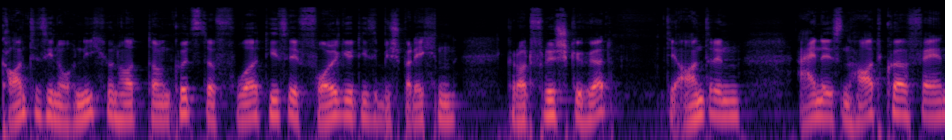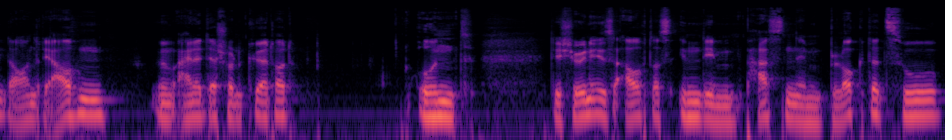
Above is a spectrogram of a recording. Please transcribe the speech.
kannte sie noch nicht und hat dann kurz davor diese Folge, die sie besprechen, gerade frisch gehört. Die anderen, einer ist ein Hardcore-Fan, der andere auch ein, einer, der schon gehört hat. Und das Schöne ist auch, dass in dem passenden Blog dazu,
